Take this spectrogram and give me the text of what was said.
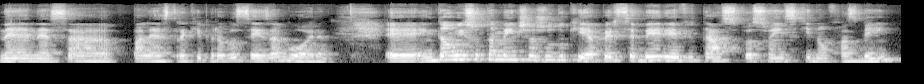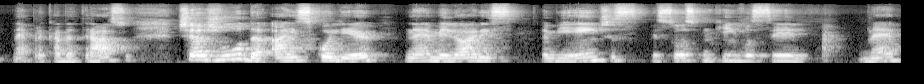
né, nessa palestra aqui para vocês agora. É, então, isso também te ajuda o quê? A perceber e evitar situações que não faz bem, né, para cada traço. Te ajuda a escolher, né, melhores ambientes, pessoas com quem você, né,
